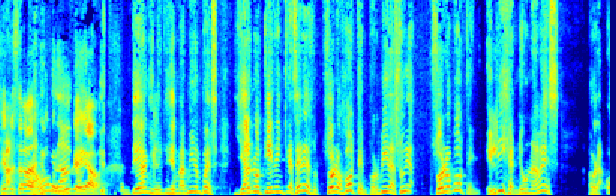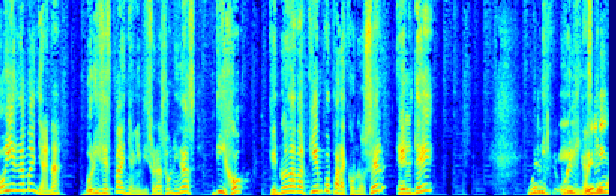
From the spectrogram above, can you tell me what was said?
Siempre estaba ahora, plantean y les dicen, miren pues, ya no tienen que hacer eso, solo voten por vida suya, solo voten, elijan de una vez. Ahora, hoy en la mañana, Boris España en Emisoras Unidas dijo que no daba tiempo para conocer el de Willy, Willy,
